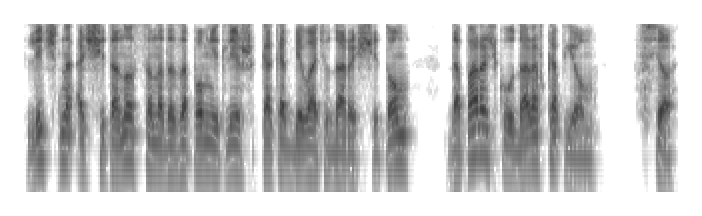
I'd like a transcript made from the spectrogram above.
Лично от щитоносца надо запомнить лишь, как отбивать удары щитом, да парочку ударов копьем. Все.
